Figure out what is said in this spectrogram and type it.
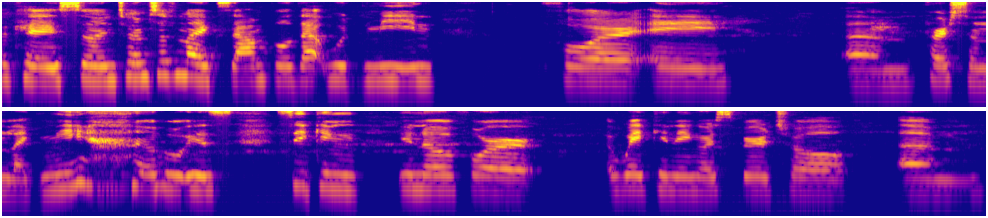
Okay, so in terms of my example, that would mean for a um, person like me who is seeking, you know, for awakening or spiritual um,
